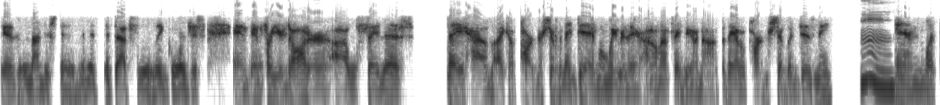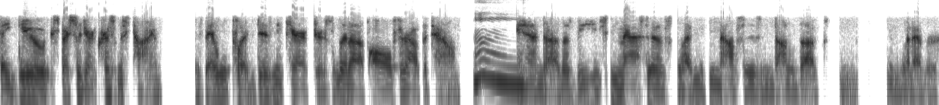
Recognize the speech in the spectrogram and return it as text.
is an understatement. It, it's absolutely gorgeous. And, and for your daughter, I will say this. They have like a partnership, or they did when we were there. I don't know if they do or not, but they have a partnership with Disney. Mm. And what they do, especially during Christmas time, is they will put Disney characters lit up all throughout the town. Mm. And uh, those be these massive, like Mickey Mouses and Donald Ducks and, and whatever.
